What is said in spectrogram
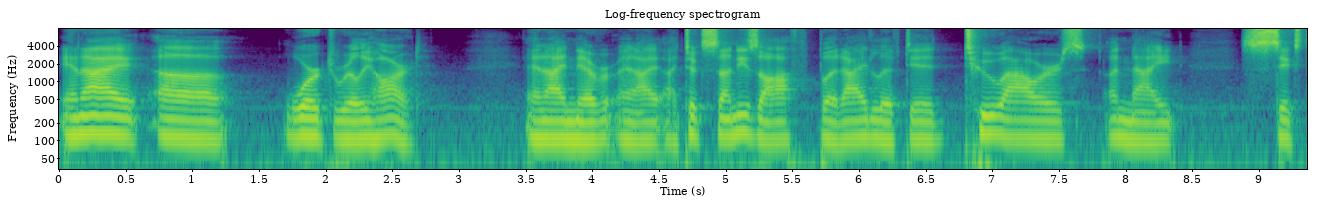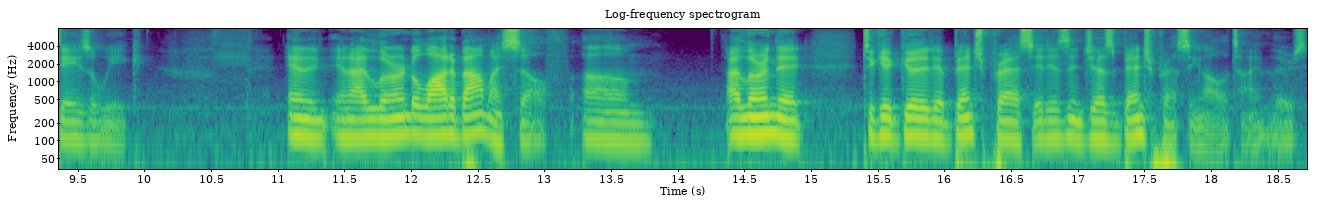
and I uh, worked really hard. And I never and I, I took Sundays off, but I lifted two hours a night, six days a week and and I learned a lot about myself. Um, I learned that to get good at bench press, it isn't just bench pressing all the time. There's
